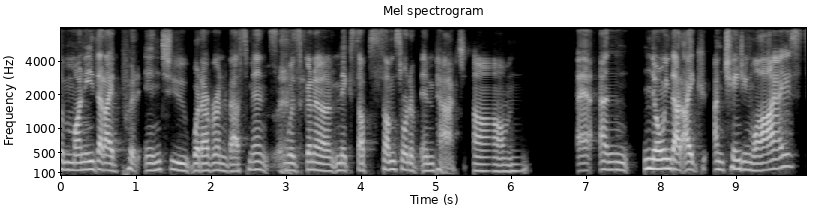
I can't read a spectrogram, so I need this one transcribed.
the money that i put into whatever investments was going to mix up some sort of impact um, and knowing that I, I'm changing lives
